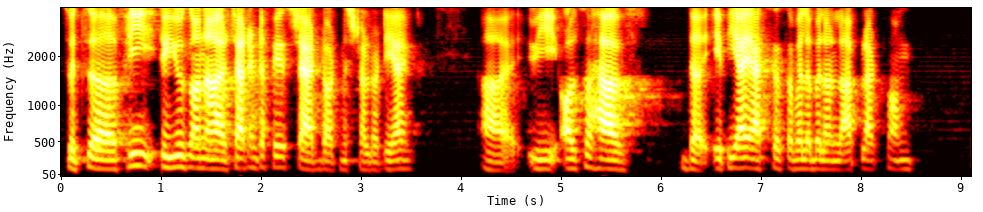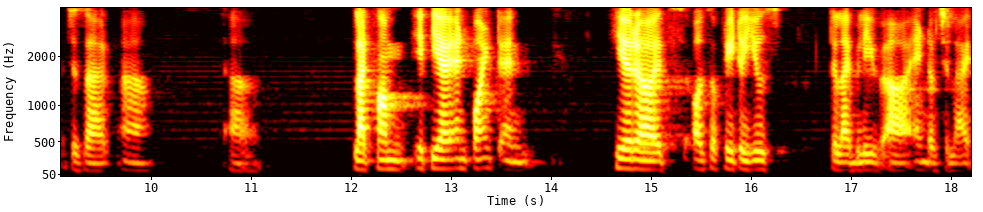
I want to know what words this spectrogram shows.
So it's uh, free to use on our chat interface, chat.mistral.ai. Uh, we also have the API access available on La Plateforme, which is our uh, uh platform API endpoint. And here uh, it's also free to use till I believe end of July.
